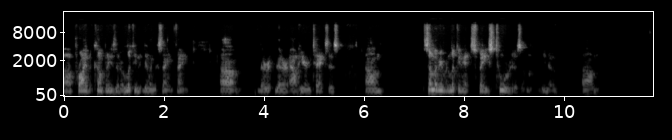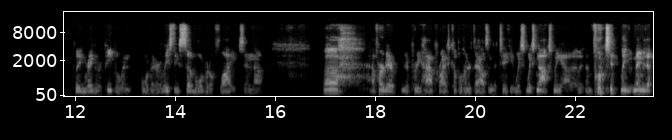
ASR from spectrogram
uh, private companies that are looking at doing the same thing. Um, that are, that are out here in Texas. Um, some have even looking at space tourism, you know, um, putting regular people in orbit or at least these suborbital flights. And uh, uh, I've heard they're they're pretty high price, couple hundred thousand a ticket, which which knocks me out of it. Unfortunately, but maybe they'll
